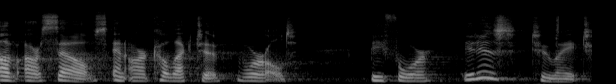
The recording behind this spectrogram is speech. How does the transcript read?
of ourselves and our collective world before it is too late.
